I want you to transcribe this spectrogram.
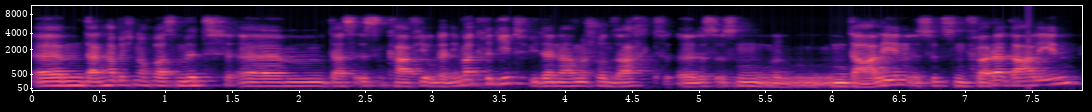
Ähm, dann habe ich noch was mit, ähm, das ist ein KfW Unternehmerkredit, wie der Name schon sagt, äh, das ist ein, ein, Darlehen, ist jetzt ein Förderdarlehen.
